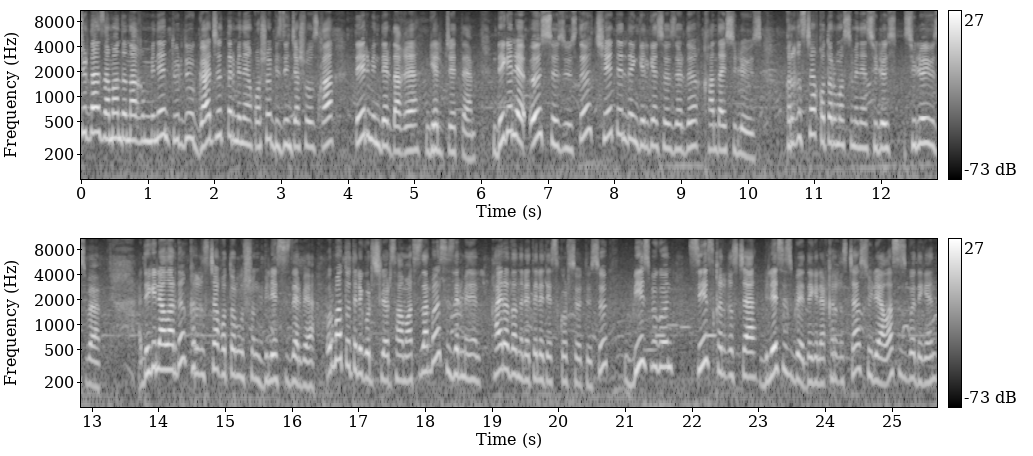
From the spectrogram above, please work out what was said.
учурда замандын агымы менен түрдүү гаджеттер менен кошо биздин жашообузга терминдер дагы келип жетти. Деги эле өз сөзүбүздө чет элден келген сөздөрдү кандай сүйлөйбүз? Кыргызча котормосу менен сүйлөйбүзбү? Деги эле алардын кыргызча которулушун билесиздерби урматтуу телекөрүүчүлөр саламатсыздарбы? Сиздер менен кайрадан эле телетест көрсөтүүсү биз бүгүн сиз кыргызча билесизби? деги эле кыргызча сүйлөй аласызбы? деген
